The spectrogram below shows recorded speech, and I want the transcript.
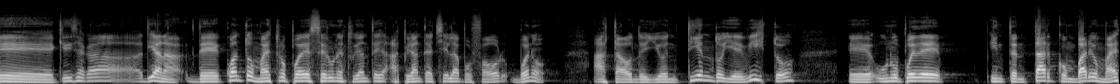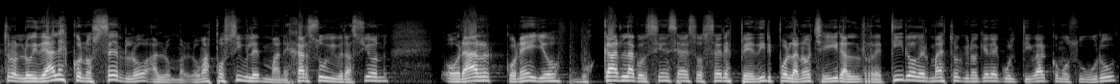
eh, ¿Qué dice acá? Diana, ¿de cuántos maestros puede ser un estudiante aspirante a Chela, por favor? Bueno, hasta donde yo entiendo y he visto, eh, uno puede intentar con varios maestros. Lo ideal es conocerlo a lo, más posible, manejar su vibración, orar con ellos, buscar la conciencia de esos seres, pedir por la noche, ir al retiro del maestro que uno quiere cultivar como su gurú,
